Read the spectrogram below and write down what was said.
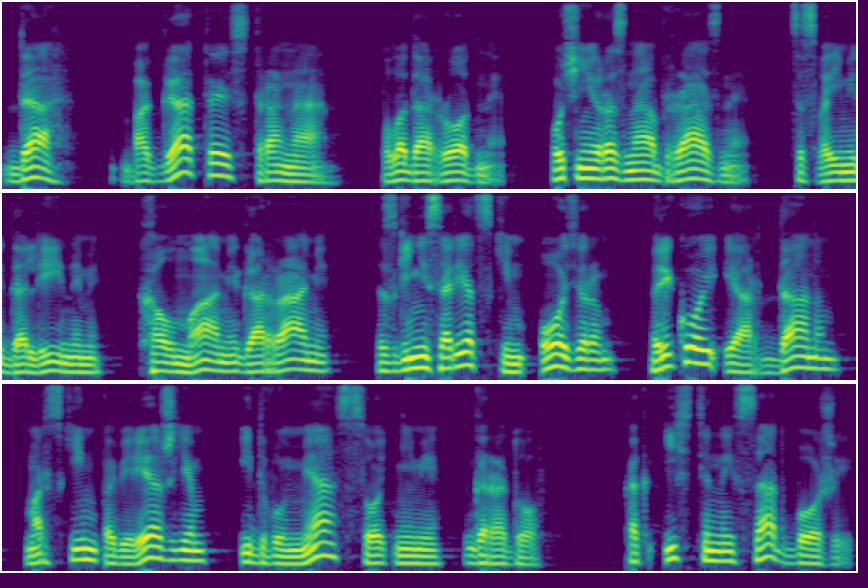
Да, богатая страна, плодородная, очень разнообразная, со своими долинами, холмами, горами, с Генесарецким озером, рекой Иорданом, морским побережьем и двумя сотнями городов. Как истинный сад Божий,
